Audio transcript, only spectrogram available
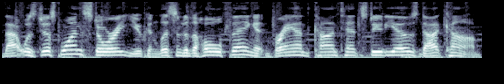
That was just one story. You can listen to the whole thing at brandcontentstudios.com.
